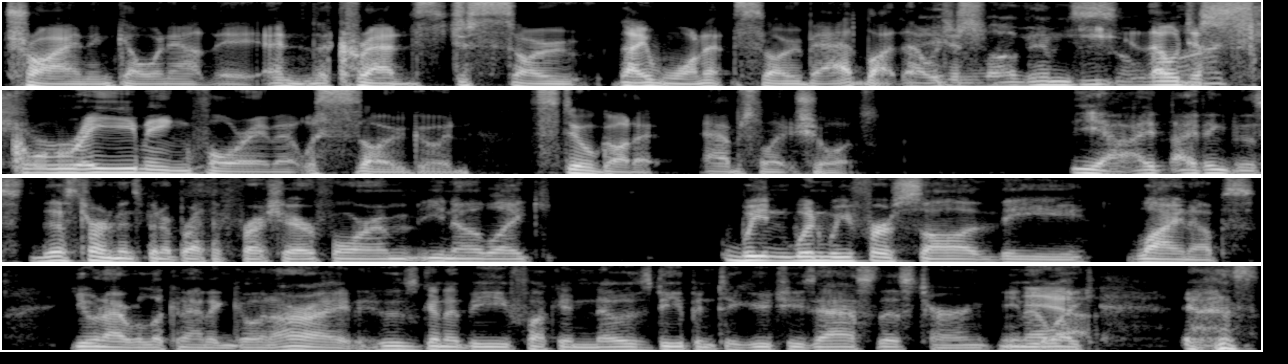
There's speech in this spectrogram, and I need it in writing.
trying and going out there and the crowd's just so they want it so bad. Like they were just love him so they were just much. screaming for him. It was so good. Still got it. Absolute shorts. yeah I, I think this this tournament's been a breath of fresh air for him you know like we when we first saw the lineups you and i were looking at it and going all right who's gonna be fucking nose deep in taguchi's ass this turn you know Yeah. like it was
